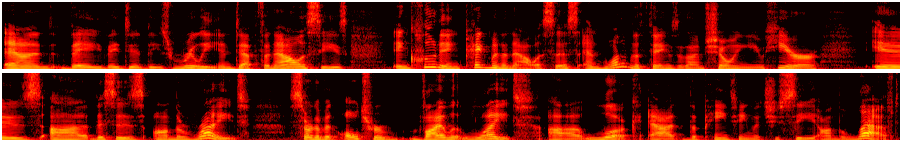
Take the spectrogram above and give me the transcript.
and they, they did these really in-depth analyses, including pigment analysis. And one of the things that I'm showing you here is uh, this is on the right, sort of an ultraviolet light uh, look at the painting that you see on the left.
